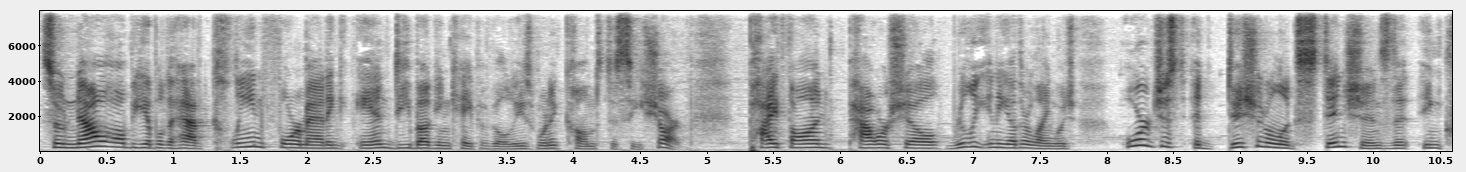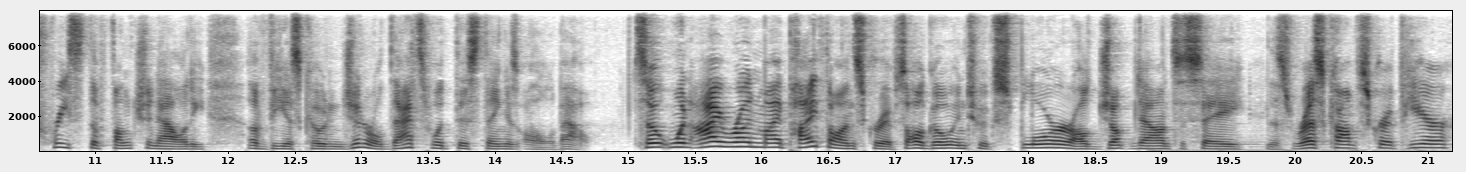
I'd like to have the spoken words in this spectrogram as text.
So now I'll be able to have clean formatting and debugging capabilities when it comes to C Sharp. Python, PowerShell, really any other language, or just additional extensions that increase the functionality of VS Code in general. That's what this thing is all about. So when I run my Python scripts, I'll go into Explorer, I'll jump down to say this ResComp script here.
